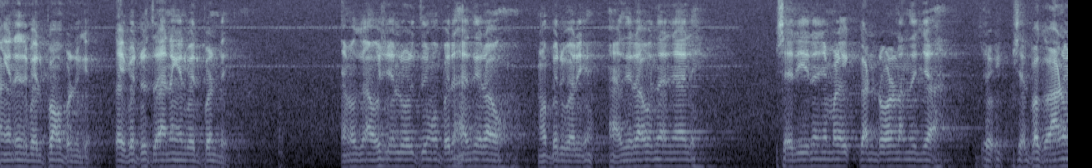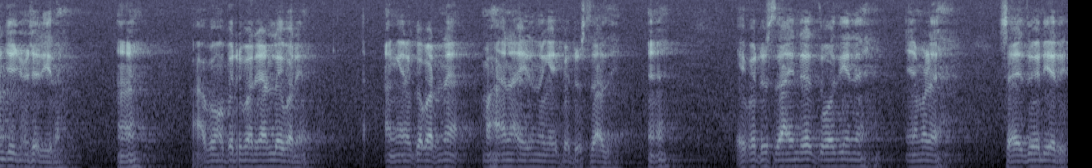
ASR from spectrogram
അങ്ങനെ ഒരു വലിപ്പം ഒപ്പിടുക കൈപ്പറ്റ ഉസ്താദിന് അങ്ങനെ വലിപ്പമുണ്ട്. നമുക്ക് ആവശ്യമുള്ളിടത്ത് മൂപ്പര് ഹാജരാവും. മൂപ്പര് പറയും ഹാജരാവും എന്ന് പറഞ്ഞാൽ ശരീരം നമ്മൾ കണ്ടോളണമെന്നില്ല ചിലപ്പോൾ കാണുകയും ചെയ്യും ശരീരം. അപ്പോൾ മൂപ്പര് പറയാനുള്ളത് പറയും. അങ്ങനെയൊക്കെ പറഞ്ഞ മഹാനായിരുന്നു കൈപ്പറ്റ ഉസ്താദ്. കൈപ്പറ്റ ഉസ്താദിന്റെ തോതിന് നമ്മളെ സൈദൂരിയർ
